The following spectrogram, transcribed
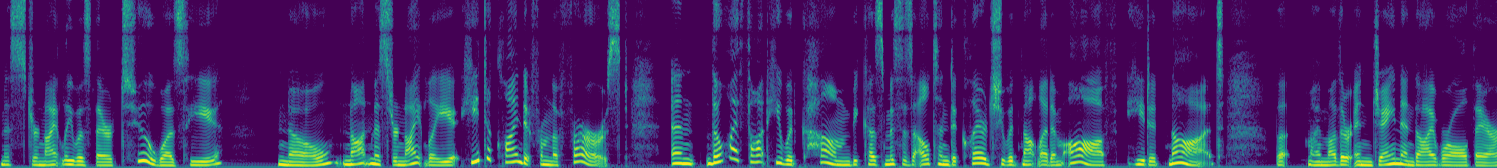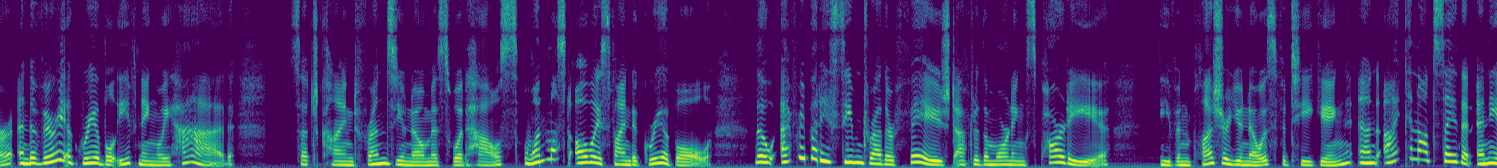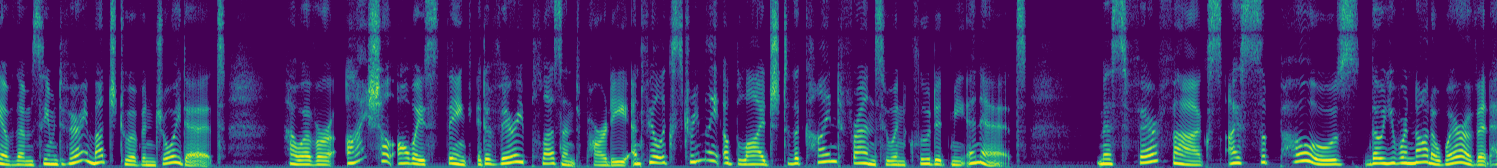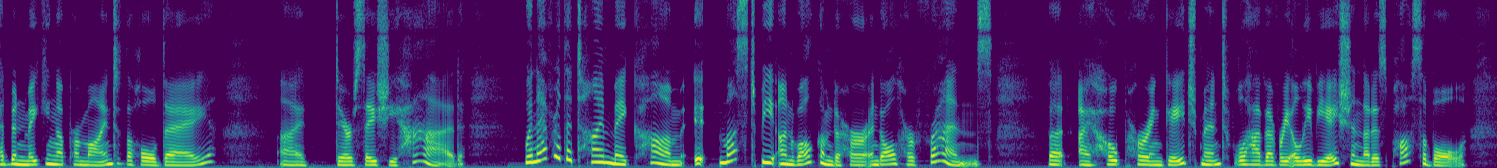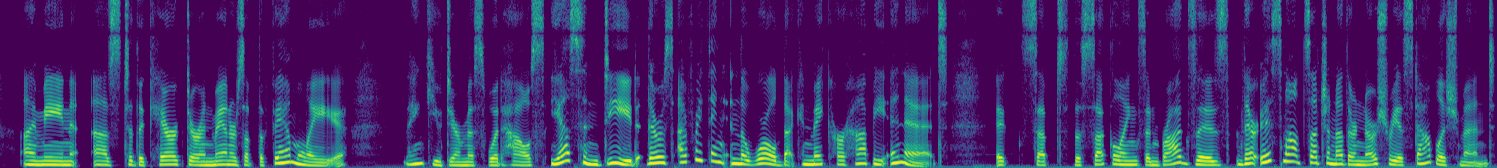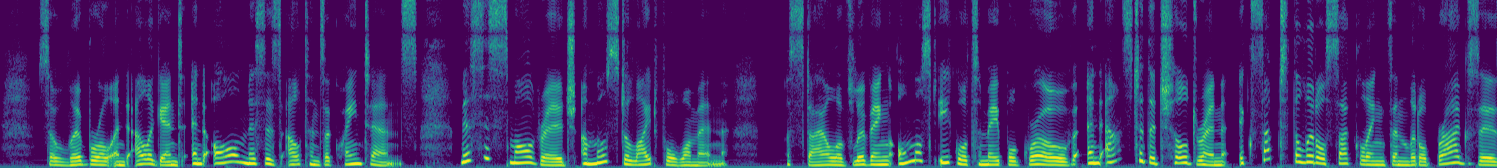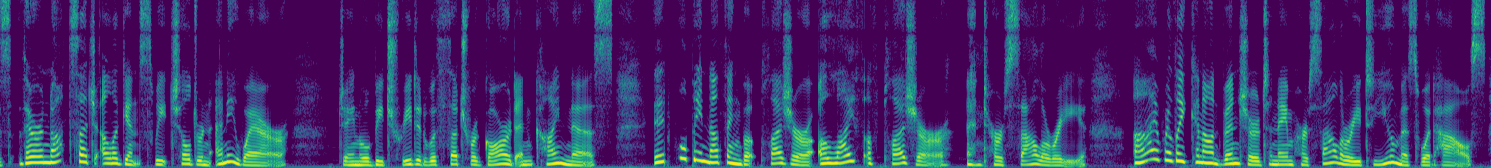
Mr. Knightley was there too, was he? No, not Mr. Knightley. He declined it from the first. And though I thought he would come because Mrs. Elton declared she would not let him off, he did not. But my mother and Jane and I were all there, and a very agreeable evening we had. Such kind friends, you know, Miss Woodhouse, one must always find agreeable, though everybody seemed rather phased after the morning's party. Even pleasure, you know, is fatiguing, and I cannot say that any of them seemed very much to have enjoyed it. However, I shall always think it a very pleasant party and feel extremely obliged to the kind friends who included me in it. Miss Fairfax, I suppose, though you were not aware of it, had been making up her mind the whole day? I dare say she had. Whenever the time may come, it must be unwelcome to her and all her friends. But I hope her engagement will have every alleviation that is possible. I mean, as to the character and manners of the family. Thank you, dear Miss Woodhouse. Yes, indeed, there is everything in the world that can make her happy in it. Except the Sucklings and Braggses, there is not such another nursery establishment, so liberal and elegant, and all Mrs. Elton's acquaintance. Mrs. Smallridge, a most delightful woman a style of living almost equal to Maple Grove, and as to the children, except the little Sucklings and little Braggses, there are not such elegant, sweet children anywhere. Jane will be treated with such regard and kindness. It will be nothing but pleasure, a life of pleasure, and her salary. I really cannot venture to name her salary to you, Miss Woodhouse.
